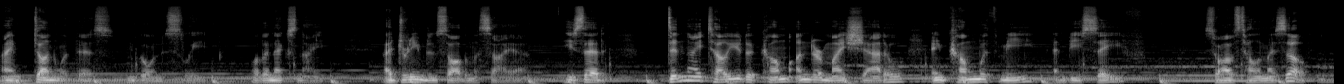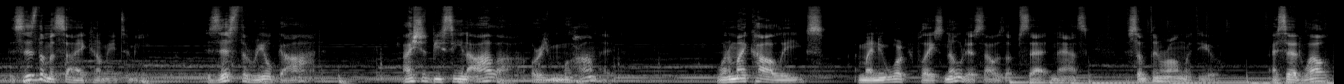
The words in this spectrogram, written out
I am done with this. I'm going to sleep. Well, the next night, I dreamed and saw the Messiah. He said, Didn't I tell you to come under my shadow and come with me and be safe? So I was telling myself, This is the Messiah coming to me. Is this the real God? I should be seeing Allah or even Muhammad. One of my colleagues at my new workplace noticed I was upset and asked, Is something wrong with you? I said, Well,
